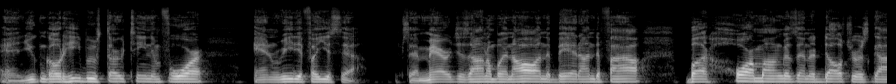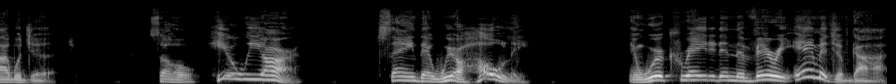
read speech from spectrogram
And you can go to Hebrews 13 and 4 and read it for yourself. It said marriage is honorable and all in the bed undefiled, but whoremongers and adulterers God will judge. So here we are saying that we're holy and we're created in the very image of God.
